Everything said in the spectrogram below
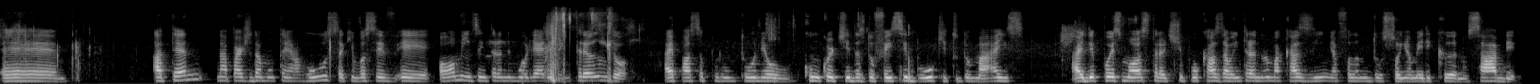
é, até na parte da montanha russa, que você vê homens entrando e mulheres entrando, aí passa por um túnel com curtidas do Facebook e tudo mais. Aí depois mostra, tipo, o casal entrando numa casinha falando do sonho americano, sabe?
